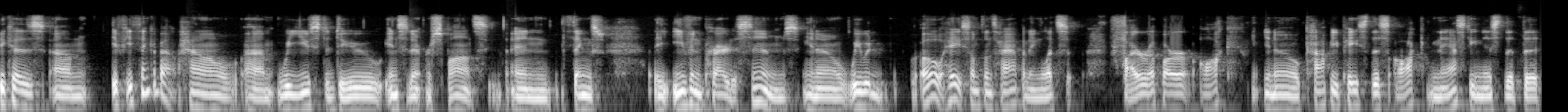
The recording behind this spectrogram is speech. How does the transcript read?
because um, if you think about how um, we used to do incident response and things even prior to sims you know we would oh hey something's happening. Let's fire up our awk you know copy paste this awk nastiness that the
